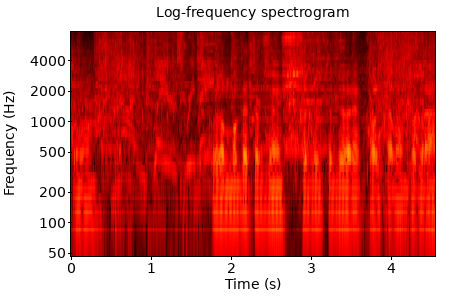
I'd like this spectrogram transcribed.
Tu mam. Skoro mogę to wziąć, sobie to biorę. Colta mam, dobra.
